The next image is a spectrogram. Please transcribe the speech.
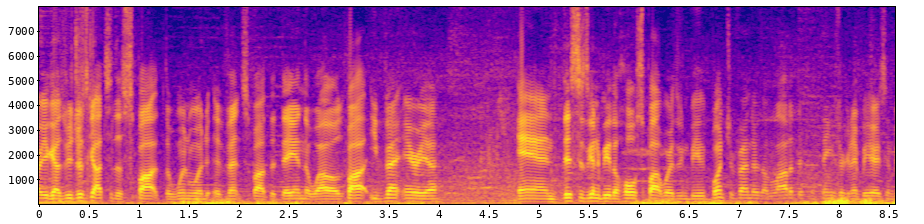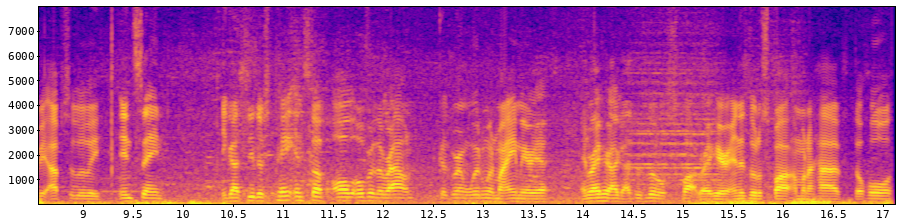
All right, you guys, we just got to the spot, the Wynwood event spot, the Day in the Wild spot event area. And this is gonna be the whole spot where there's gonna be a bunch of vendors, a lot of different things are gonna be here. It's gonna be absolutely insane. You guys see there's paint and stuff all over the round because we're in Wynwood, Miami area. And right here, I got this little spot right here. And this little spot, I'm gonna have the whole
